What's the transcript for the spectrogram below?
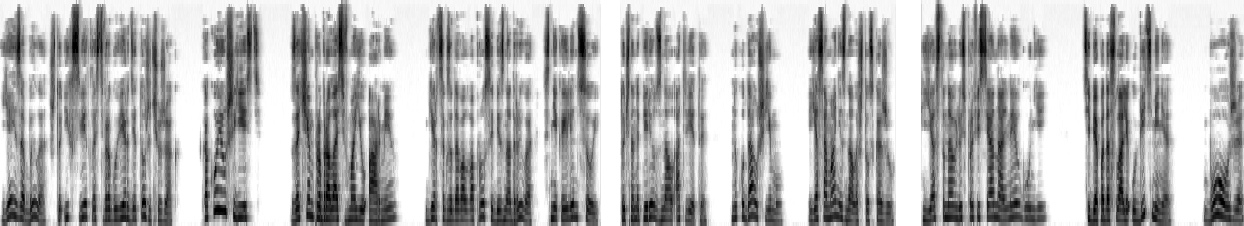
Я и забыла, что их светлость в Рагуверде тоже чужак. «Какое уж есть!» «Зачем пробралась в мою армию?» Герцог задавал вопросы без надрыва, с некой ленцой, точно наперед знал ответы. Но куда уж ему? Я сама не знала, что скажу. Я становлюсь профессиональной лгуньей. Тебя подослали убить меня? Боже,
